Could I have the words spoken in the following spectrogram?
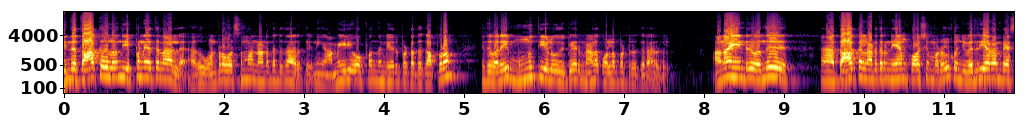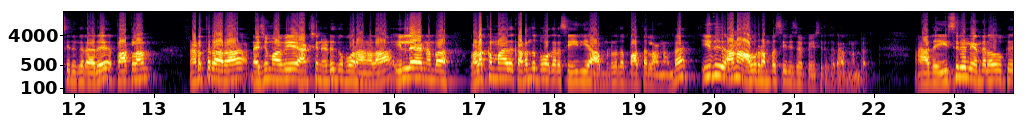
இந்த தாக்குதல் வந்து இப்போ நேரத்துலாம் இல்லை. அது ஒன்றரை வருஷமாக நடந்துட்டு தான் இருக்குது நீங்கள் அமைதி ஒப்பந்தம் ஏற்பட்டதுக்கு அப்புறம் இதுவரை முந்நூற்றி எழுபது பேர் மேலே கொல்லப்பட்டிருக்கிறார்கள். ஆனால் இன்று வந்து தாக்கல் நடத்துகிற நேம் கோஷம் அவர்கள் கொஞ்சம் வெறியாக தான் பேசியிருக்கிறாரு. பார்க்கலாம். நடத்துகிறாரா நிஜமாகவே ஆக்ஷன் எடுக்க போகிறாங்களா இல்லை நம்ம வழக்கமாக இது கடந்து போகிற செய்தியா அப்படின்றத பார்த்துடலாம் நம்ம. இது ஆனால் அவர் ரொம்ப சீரியஸாக பேசியிருக்கிறார் நம்ம. அது இஸ்ரேல் எந்த அளவுக்கு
